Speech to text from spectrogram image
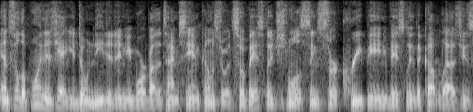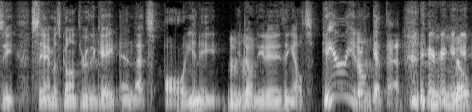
And so the point is, yeah, you don't need it anymore by the time Sam comes to it. So basically, it's just one of those things that's sort of creepy, and you basically, the cut allows you to see Sam has gone through the gate, and that's all you need. You don't mm-hmm. need anything else. Here, you don't mm-hmm. get that. Nope.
